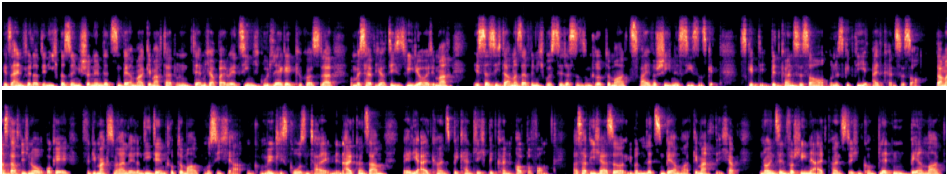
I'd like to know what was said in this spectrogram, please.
Jetzt ein Fehler, den ich persönlich schon im letzten Bärenmarkt gemacht hat und der mich auch bei der Way ziemlich gut Lehrgeld gekostet hat und weshalb ich auch dieses Video heute mache, ist, dass ich damals einfach nicht wusste, dass es im Kryptomarkt zwei verschiedene Seasons gibt. Es gibt die Bitcoin-Saison und es gibt die Altcoin-Saison. Damals dachte ich nur, okay, für die maximale Rendite im Kryptomarkt muss ich ja einen möglichst großen Teil in den Altcoins haben, weil die Altcoins bekanntlich Bitcoin outperformen. Was habe ich also über den letzten Bärenmarkt gemacht? Ich habe 19 verschiedene Altcoins durch den kompletten Bärenmarkt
